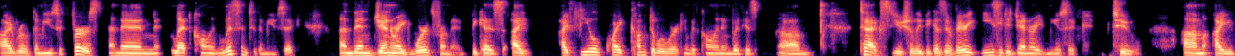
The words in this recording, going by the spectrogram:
I wrote the music first and then let Colin listen to the music and then generate words from it? Because I I feel quite comfortable working with Colin and with his um, texts usually because they're very easy to generate music to. Um, I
